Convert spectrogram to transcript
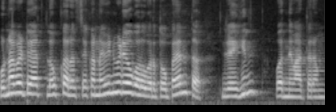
पुन्हा भेटूयात लवकरच एका नवीन व्हिडिओ बरोबर. तोपर्यंत जय हिंद वंदे मातरम.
